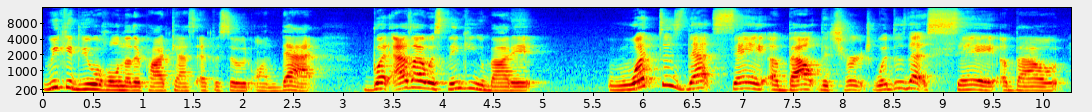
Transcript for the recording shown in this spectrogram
We could do a whole nother podcast episode on that. But as I was thinking about it, what does that say about the church? What does that say about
